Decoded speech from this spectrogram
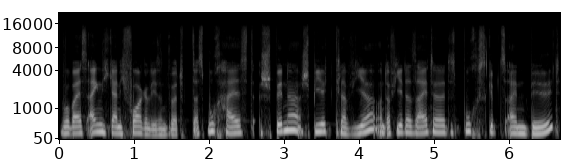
Wobei es eigentlich gar nicht vorgelesen wird. Das Buch heißt Spinne spielt Klavier und auf jeder Seite des Buchs gibt es ein Bild,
